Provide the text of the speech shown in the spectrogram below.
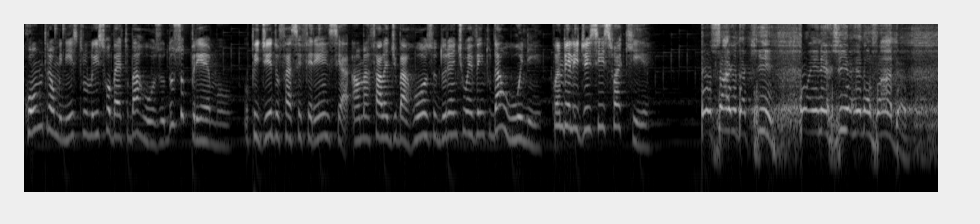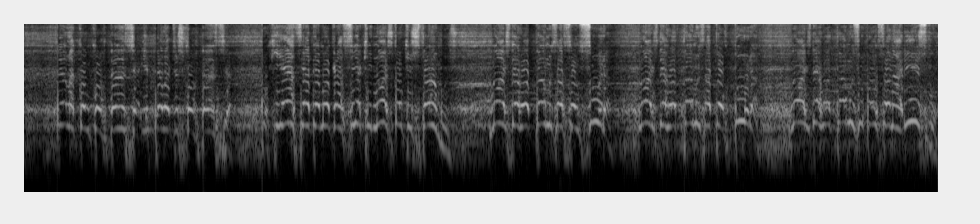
contra o ministro Luiz Roberto Barroso, do Supremo. O pedido faz referência a uma fala de Barroso durante um evento da Uni, quando ele disse isso aqui. Eu saio daqui com energia renovada pela concordância e pela discordância, porque essa é a democracia que nós conquistamos. Nós derrotamos a censura, nós derrotamos a tortura, nós derrotamos o bolsonarismo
